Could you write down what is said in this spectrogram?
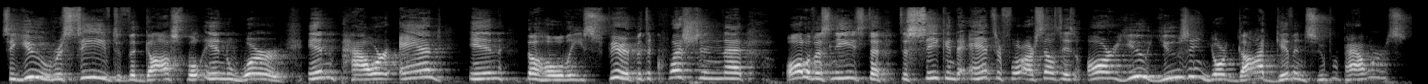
See, you received the gospel in word, in power, and in the Holy Spirit. But the question that all of us needs to, to seek and to answer for ourselves is are you using your God given superpowers?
